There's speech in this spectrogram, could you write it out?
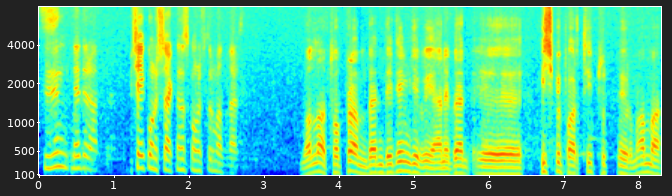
Sizin nedir abi? Bir şey konuşacaktınız konuşturmadılar. sizi. Vallahi toprağım ben dediğim gibi yani ben e, hiçbir partiyi tutmuyorum ama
